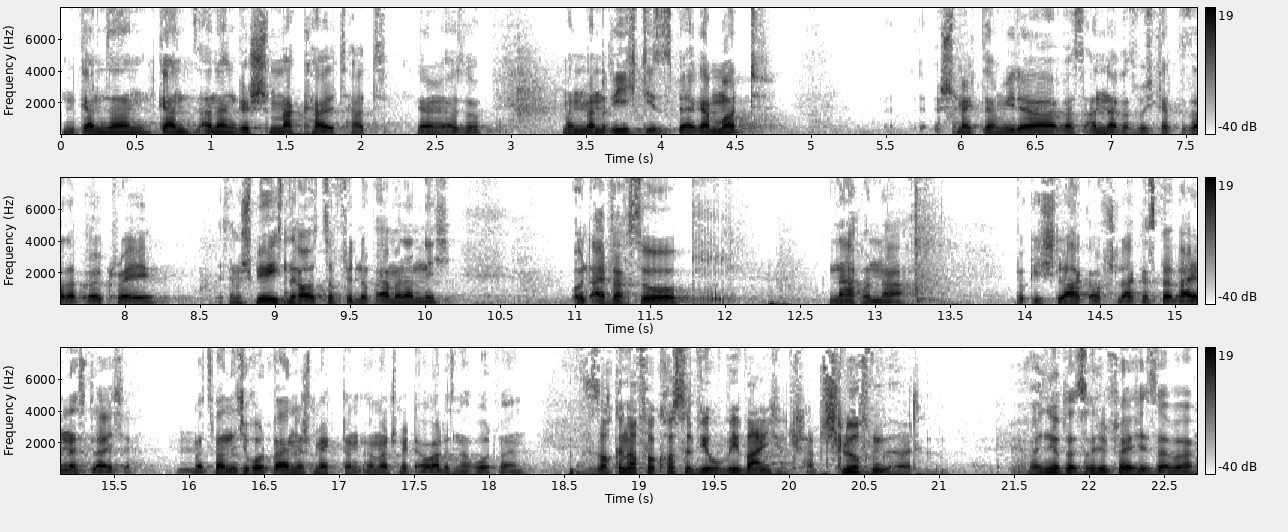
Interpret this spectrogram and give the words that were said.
einen ganz, ganz anderen Geschmack halt hat. Also man, man riecht dieses Bergamott, schmeckt dann wieder was anderes. Wo ich gerade gesagt habe, Earl Grey ist am schwierigsten rauszufinden, auf einmal dann nicht. Und einfach so pff, nach und nach. Wirklich Schlag auf Schlag. Das ist bei Wein das Gleiche. Wenn man zwar nicht Rotweine schmeckt, dann irgendwann schmeckt auch alles nach Rotwein. Das ist auch genau verkostet wie, wie Wein. Ich habe Schlürfen gehört. Ich weiß nicht, ob das so hilfreich ist, aber.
